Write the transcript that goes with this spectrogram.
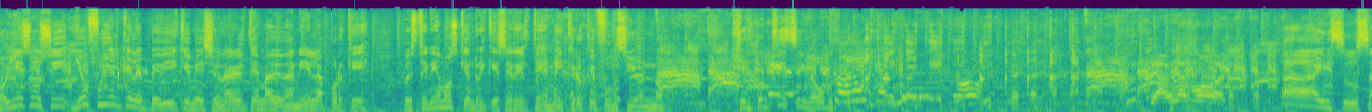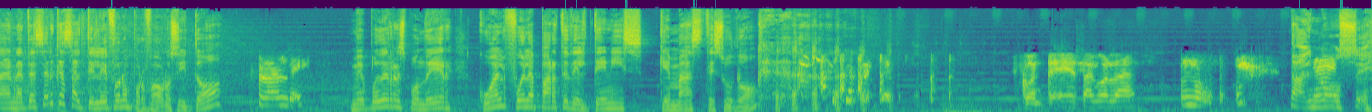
Oye, Susi, yo fui el que le pedí que mencionara el tema de Daniela porque pues teníamos que enriquecer el tema y creo que funcionó. Creo que si no... Te habla amor. Ay, Susana, ¿te acercas al teléfono, por favorcito? Mande. ¿Me puedes responder cuál fue la parte del tenis que más te sudó? Contesta, gorda. No. Ay, no sé.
